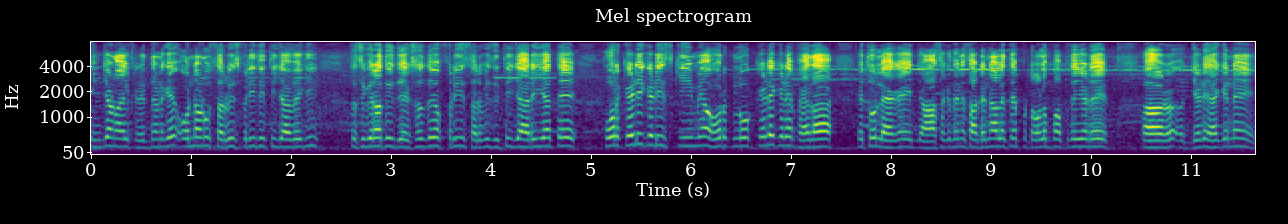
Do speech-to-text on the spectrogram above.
ਇੰਜਨ ਆਇਲ ਖਰੀਦਣਗੇ ਉਹਨਾਂ ਨੂੰ ਸਰਵਿਸ ਫ੍ਰੀ ਦਿੱਤੀ ਜਾਵੇਗੀ। ਤਸਵੀਰਾਂ ਤੁਸੀਂ ਦੇਖ ਸਕਦੇ ਹੋ ਫ੍ਰੀ ਸਰਵਿਸ ਦਿੱਤੀ ਜਾ ਰਹੀ ਹੈ ਤੇ ਹੋਰ ਕਿਹੜੀ ਕਿਹੜੀ ਸਕੀਮ ਹੈ ਹੋਰ ਲੋਕ ਕਿਹੜੇ ਕਿਹੜੇ ਫਾਇਦਾ ਇੱਥੋਂ ਲੈ ਕੇ ਜਾ ਸਕਦੇ ਨੇ? ਸਾਡੇ ਨਾਲ ਇੱਥੇ ਪੈਟਰੋਲ ਪੰਪ ਦੇ ਜਿਹੜੇ ਅ, ਜਿਹੜੇ ਹੈਗੇ ਨੇ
